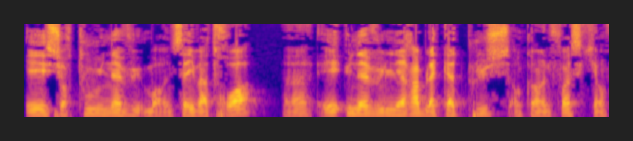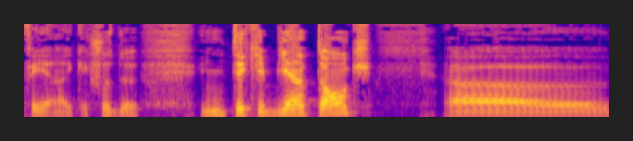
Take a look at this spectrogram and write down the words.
et surtout une bon une save à 3 hein, et une invulnérable à 4+, encore une fois, ce qui en fait quelque chose de une unité qui est bien tank. Euh,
